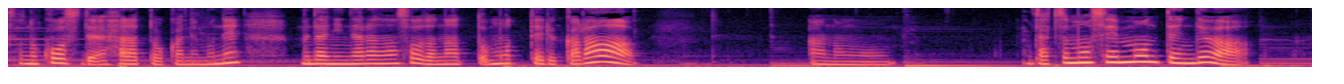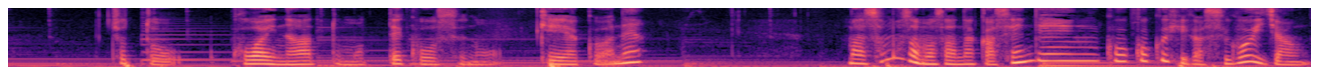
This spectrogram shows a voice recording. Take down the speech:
そのコースで払ったお金もね無駄にならなそうだなと思ってるからあの脱毛専門店ではちょっと怖いなと思ってコースの契約はね。まあそもそもさなんか宣伝広告費がすごいじゃん。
